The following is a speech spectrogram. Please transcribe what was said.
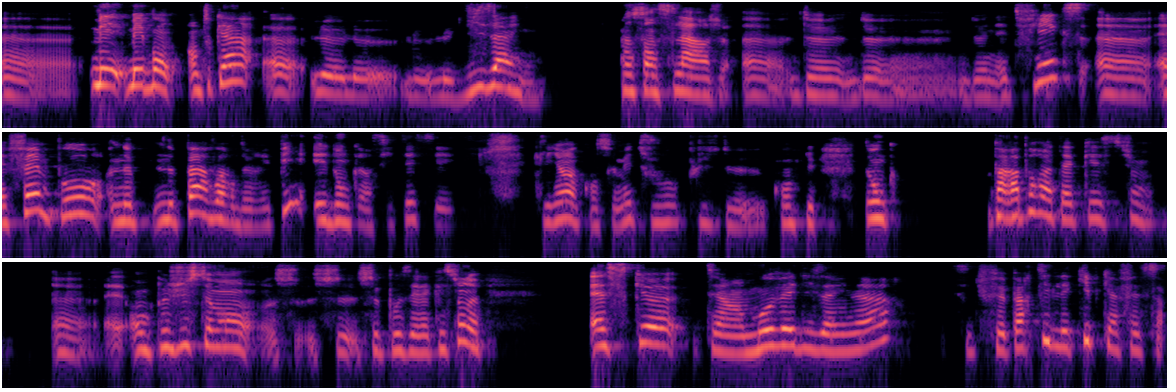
euh, mais, mais bon, en tout cas, euh, le, le, le, design sens large euh, de, Netflix euh, est fait pour ne, ne, pas avoir de répit et donc inciter ses clients à consommer toujours plus de contenu. Donc, par rapport à ta question, euh, on peut justement se, se, poser la question de est-ce que tu es un mauvais designer si tu fais partie de l'équipe qui a fait ça?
